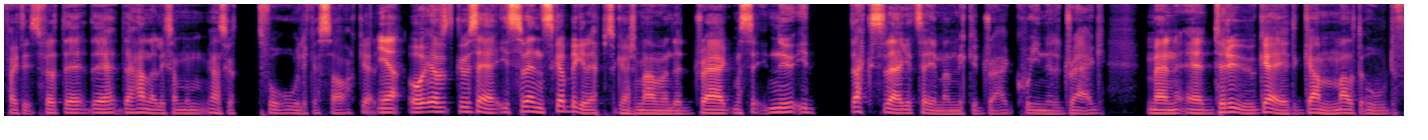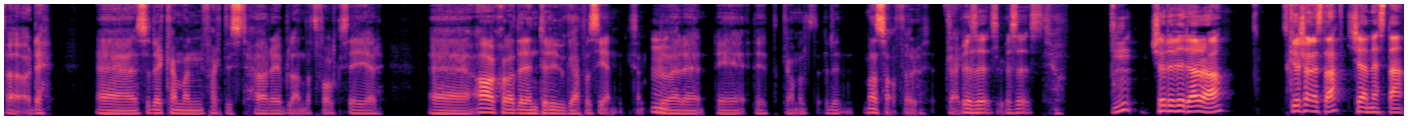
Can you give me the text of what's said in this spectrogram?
faktiskt. För att det, det, det handlar liksom om ganska två olika saker. Ja. Och jag skulle säga, i svenska begrepp så kanske man använder drag. Man säger, nu i dagsläget säger man mycket drag queen eller drag. Men eh, druga är ett gammalt ord för det. Eh, så det kan man faktiskt höra ibland att folk säger. Ja, eh, ah, kolla det är en druga på scen. Liksom. Mm. Då är det, det, det är ett gammalt, eller man sa förr. Drag. Precis, precis. Mm. Kör du vidare då? Ska jag köra nästa? Kör nästa.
